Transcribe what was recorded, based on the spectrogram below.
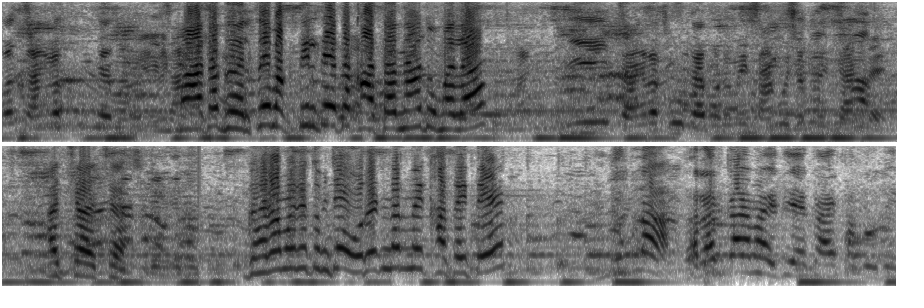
मग आता घरचे बघतील ते आता खाताना तुम्हाला. सांग- मी चांगला कुक आहे म्हणून मी सांगू शकतो की चांगलं आहे अच्छा अच्छा. घरामध्ये तुमच्या ओरडणार नाही खाताय ते? घरात काय माहिती आहे काय खातो ते?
